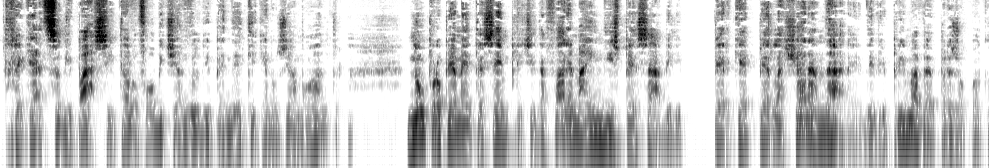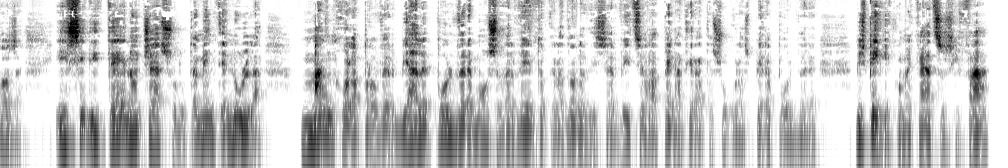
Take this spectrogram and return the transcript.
tre cazzo di passi italofobici anglodipendenti che non siamo altro, non propriamente semplici da fare, ma indispensabili, perché per lasciare andare devi prima aver preso qualcosa e se di te non c'è assolutamente nulla, manco la proverbiale polvere mossa dal vento che la donna di servizio l'ha appena tirata su con l'aspirapolvere, mi spieghi come cazzo si fa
